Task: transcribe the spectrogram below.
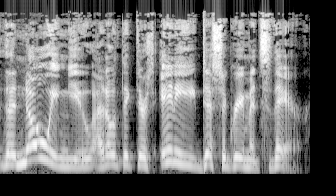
the knowing you, I don't think there's any disagreements there.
